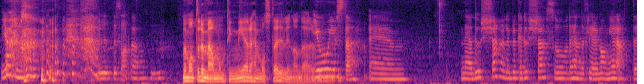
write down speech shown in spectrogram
Ja. Men lite så. Men var inte du med om någonting mer hemma hos dig Lina? Där? Jo, just det. Ehm, när jag duschar, eller brukar duscha, så det hände flera gånger att eh,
